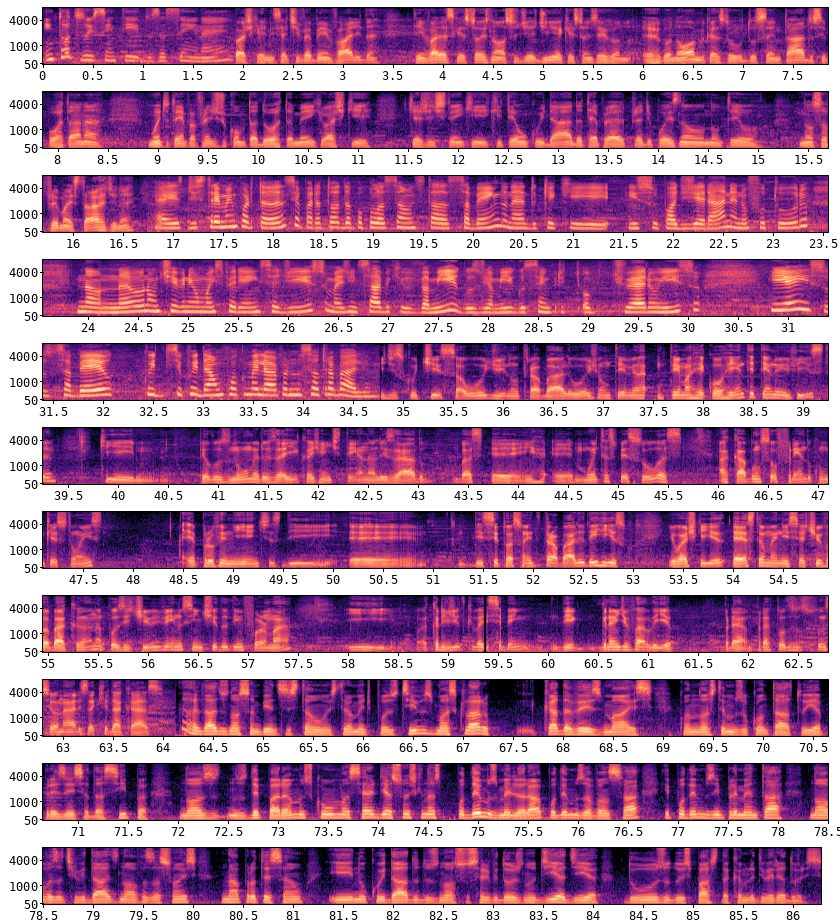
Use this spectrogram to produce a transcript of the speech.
em todos os sentidos, assim, né? Eu acho que a iniciativa é bem válida, tem várias questões no nosso dia a dia, questões ergonômicas, do, do sentado, se portar na, muito tempo à frente do computador também, que eu acho que, que a gente tem que, que ter um cuidado, até para depois não, não ter o, não sofrer mais tarde, né? É de extrema importância para toda a população estar sabendo, né, do que, que isso pode gerar, né, no futuro. Não, não, eu não tive nenhuma experiência disso, mas a gente sabe que os amigos de amigos sempre obtiveram isso. E é isso, saber se cuidar um pouco melhor para no seu trabalho. E discutir saúde no trabalho hoje é um tema, um tema recorrente, tendo em vista que pelos números aí que a gente tem analisado, é, é, muitas pessoas acabam sofrendo com questões é, provenientes de, é, de situações de trabalho de risco. Eu acho que esta é uma iniciativa bacana, positiva e vem no sentido de informar e acredito que vai ser bem de grande valia para todos os funcionários aqui da casa. Na verdade, os nossos ambientes estão extremamente positivos, mas claro, cada vez mais, quando nós temos o contato e a presença da CIPA, nós nos deparamos com uma série de ações que nós podemos melhorar, podemos avançar e podemos implementar novas atividades, novas ações na proteção e no cuidado dos nossos servidores no dia a dia do uso do espaço da Câmara de Vereadores.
